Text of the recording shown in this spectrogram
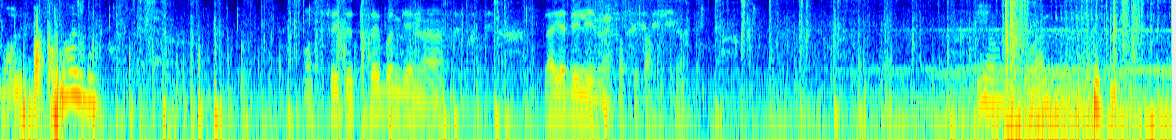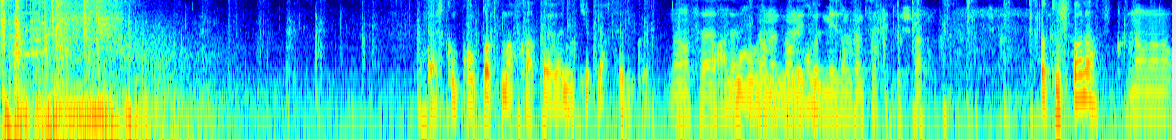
Bon, on est pas trop mal, là. On se fait de très bonnes games là. Là il y a des lignes quand c'est parti. là. oui, hein, c'est mal. Putain, je comprends pas que ma frappe, elle a niqué personne, quoi. Non ça, ça dans, euh, dans les toits de maison comme ça ça touche pas. Ça touche pas, là Non non non.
